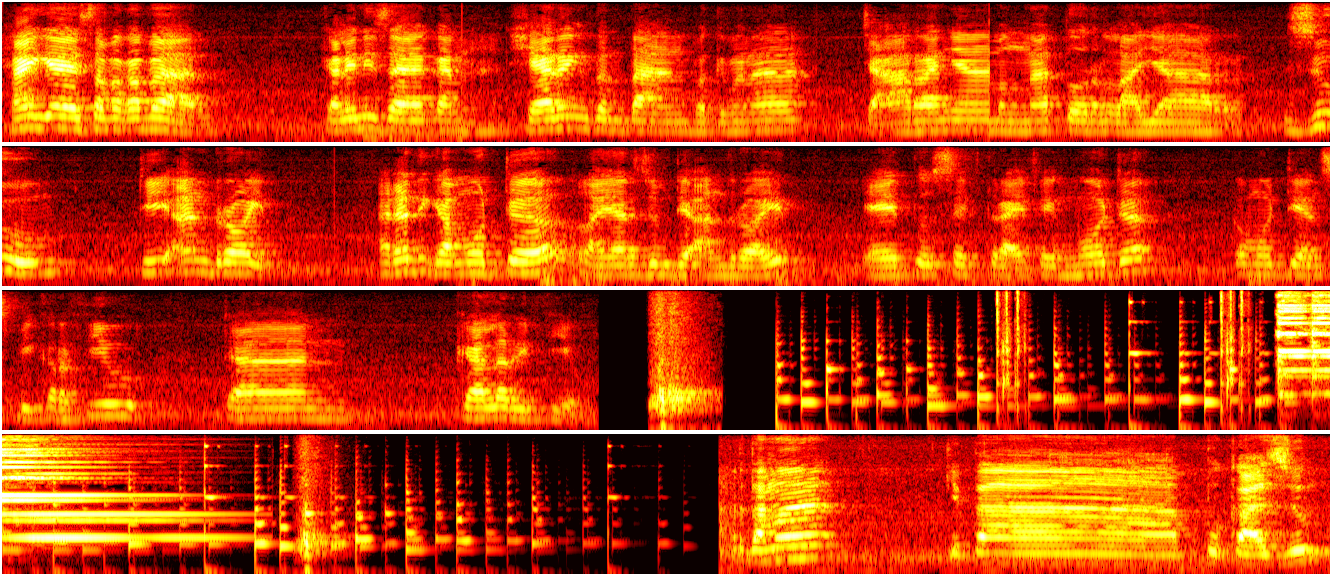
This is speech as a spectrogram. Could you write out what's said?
Hai guys, apa kabar? Kali ini saya akan sharing tentang bagaimana caranya mengatur layar zoom di Android. Ada tiga mode layar zoom di Android, yaitu safe driving mode, kemudian speaker view, dan gallery view. Pertama, kita buka Zoom,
